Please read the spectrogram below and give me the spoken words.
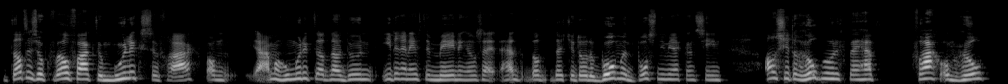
dat is ook wel vaak de moeilijkste vraag. Van, ja, maar hoe moet ik dat nou doen? Iedereen heeft een mening. Er zijn, hè, dat, dat je door de bomen het bos niet meer kunt zien. Als je er hulp nodig bij hebt, vraag om hulp.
